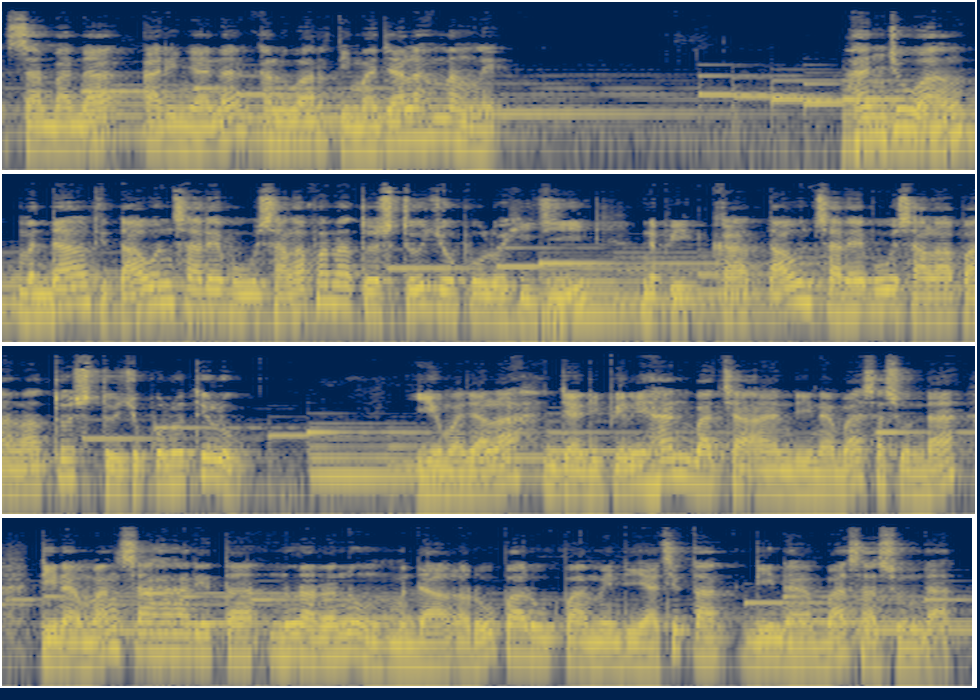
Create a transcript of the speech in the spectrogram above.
sabada arinyana keluar di majalah Mangle. Hanjuang medal di tahun 1870 hiji nepi ka tahun 1870 tilu. Ieu majalah jadi pilihan bacaan dina bahasa Sunda dina mangsa harita nurarenung medal rupa-rupa media cetak dina bahasa Sunda.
